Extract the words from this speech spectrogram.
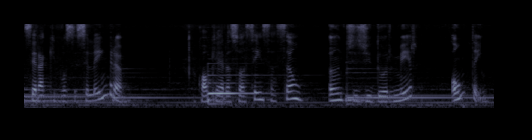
Será que você se lembra qual era a sua sensação antes de dormir ontem?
